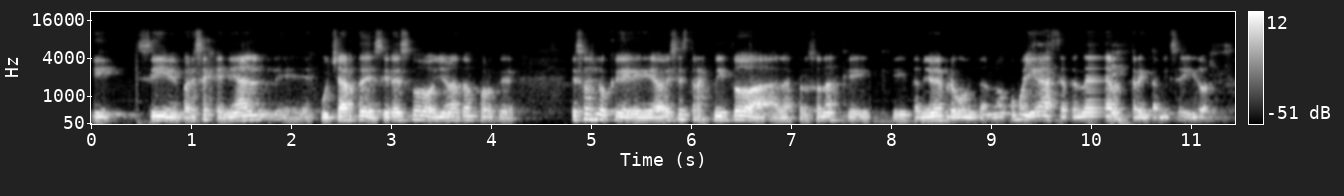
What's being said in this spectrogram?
Y sí, me parece genial eh, escucharte decir eso, Jonathan, porque eso es lo que a veces transmito a, las personas que, que, también me preguntan, ¿no? ¿Cómo llegaste a tener 30.000 seguidores?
